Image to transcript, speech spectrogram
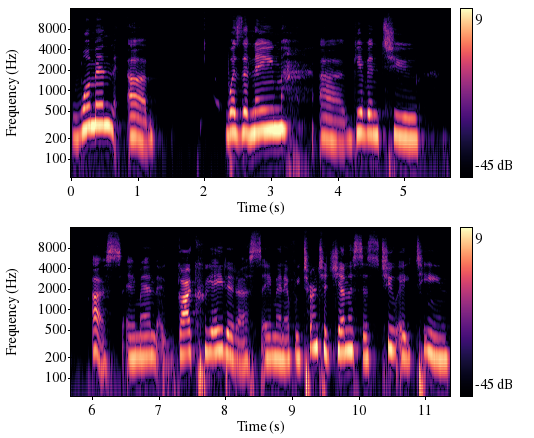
Woman uh, was the name uh, given to us. Amen. God created us. Amen. If we turn to Genesis 2:18,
